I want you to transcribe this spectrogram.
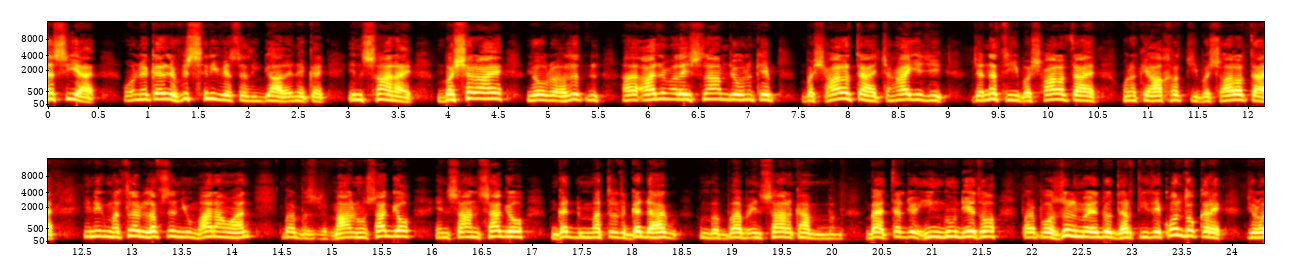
نسي آهي ان ڪري جو وسري وسري ڳالهه ان ڪري انسان آهي بشر آهي جو حضرت اعظم ال اسلام جو هن کي بشارت آهي چڱائيءَ جي جنت جي بشارت آهي هن کي آخرت جي بشارت آهي. ان مطلب لفظن جون مانائون آهن. پر ماڻهو ساڳيو انسان ساڳيو گڏ مطلب گڏ انسان کان بهتر جو هينگون ڏئي ٿو پر پوءِ ظلم ايڏو ڌرتي تي ڪونه ٿو ڪري جهڙو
